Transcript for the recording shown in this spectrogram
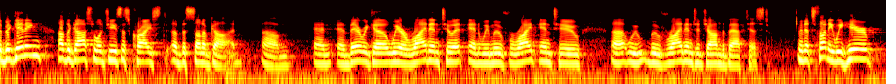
The beginning of the gospel of Jesus Christ, of the Son of God. Um, and and there we go. We are right into it, and we move right into uh, we move right into John the Baptist. And it's funny we hear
